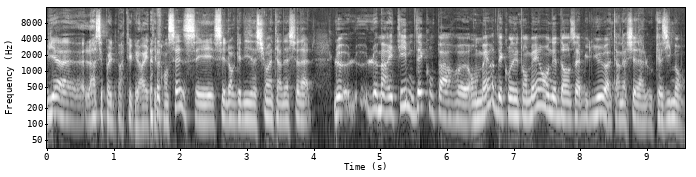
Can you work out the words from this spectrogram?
bien, là, c'est pas une particularité française, c'est l'organisation internationale. Le, maritime, dès qu'on part euh, en mer, dès qu'on est en mer, on est dans un milieu international, ou quasiment.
